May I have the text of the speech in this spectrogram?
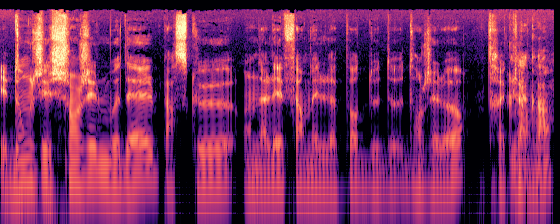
Et donc j'ai changé le modèle parce que on allait fermer la porte d'Angelor, très clairement.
